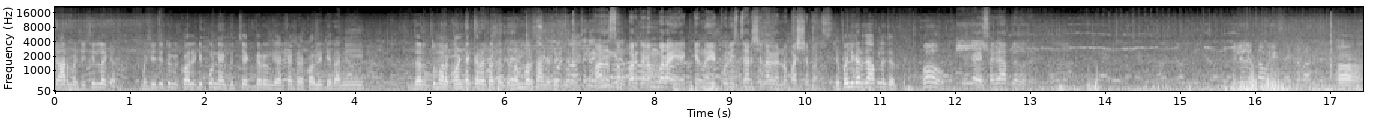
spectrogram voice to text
चार म्हशी शिल्लक आहेत. म्हशीची तुम्ही क्वालिटी पुन्हा एकदा चेक करून घ्या कशा क्वालिटी आहेत आणि जर तुम्हाला कॉन्टॅक्ट करायचा असेल तर नंबर सांगा शकील माझा संपर्क नंबर आहे एक्क्याण्णव एकोणीस चारशे नव्याण्णव पाचशे पाच. हे पलीकडचे आपल्याच आहेत? हो ठीक आहे सगळे आपल्याच होते दिलेले आहेत ना, एक साईडला बांधले. हां हां.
